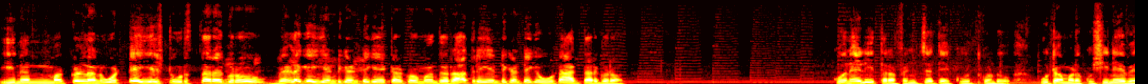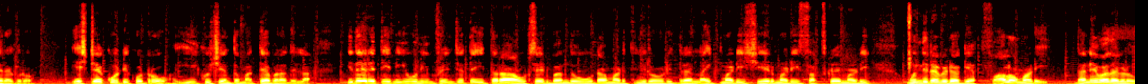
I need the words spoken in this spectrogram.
ಈ ನನ್ನ ಮಕ್ಕಳು ನನ್ನ ಹೊಟ್ಟೆ ಎಷ್ಟು ಉರಿಸ್ತಾರೆ ಗುರು. ಬೆಳಗ್ಗೆ ಎಂಟು ಗಂಟೆಗೆ ಕರ್ಕೊಂಬಂದು ರಾತ್ರಿ ಎಂಟು ಗಂಟೆಗೆ ಊಟ ಹಾಕ್ತಾರೆ ಗುರು. ಕೊನೆಯಲ್ಲಿ ಈ ಥರ ಫ್ರೆಂಡ್ಸ್ ಜೊತೆ ಕೂತ್ಕೊಂಡು ಊಟ ಮಾಡೋ ಖುಷಿನೇ ಬೇರೆ ಗುರು. ಎಷ್ಟೇ ಕೋಟಿ ಕೊಟ್ಟರು ಈ ಖುಷಿ ಅಂತೂ ಮತ್ತೆ ಬರೋದಿಲ್ಲ. ಇದೇ ರೀತಿ ನೀವು ನಿಮ್ಮ ಫ್ರೆಂಡ್ ಜೊತೆ ಈ ಥರ ಔಟ್ಸೈಡ್ ಬಂದು ಊಟ ಮಾಡಿ ತಿಂದಿರೋರಿದ್ರೆ ಲೈಕ್ ಮಾಡಿ ಶೇರ್ ಮಾಡಿ ಸಬ್ಸ್ಕ್ರೈಬ್ ಮಾಡಿ. ಮುಂದಿನ ವಿಡಿಯೋಗೆ ಫಾಲೋ ಮಾಡಿ. ಧನ್ಯವಾದಗಳು.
